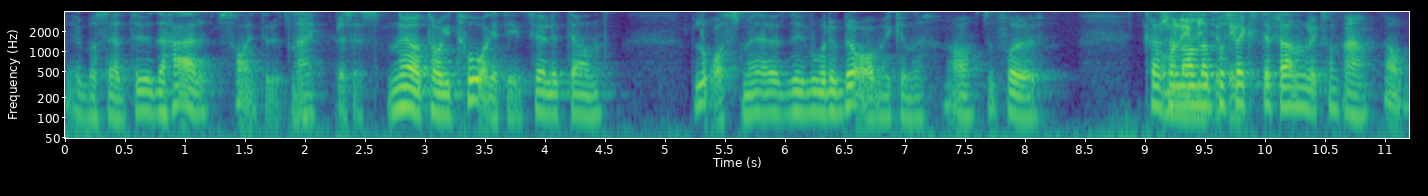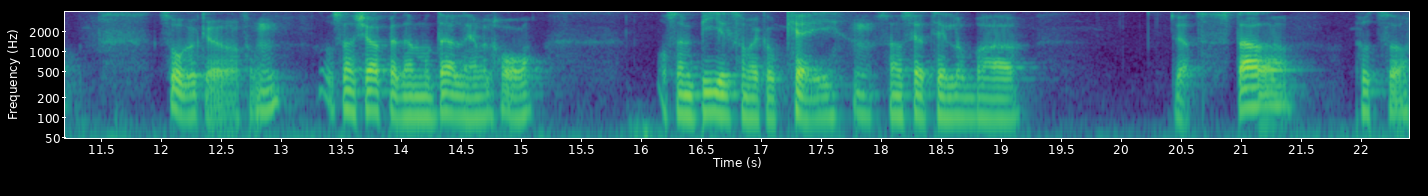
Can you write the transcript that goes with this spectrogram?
är det bara att säga att du det här sa inte du till mig. Nej, precis. Nu har jag tagit tåget hit så jag är lite grann låst. Men det vore bra om vi kunde... Ja, så får du kanske landa på till. 65 liksom. Ja. Ja, så brukar jag göra i alla fall. Mm. Och sen köper jag den modellen jag vill ha. Och sen en bil som verkar okej. Mm. Sen ser jag till att bara... Du vet, städa, putsa,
